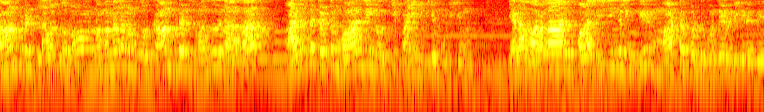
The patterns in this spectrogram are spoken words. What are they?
கான்ஃபிடென்ட் லெவல் வரும். நம்ம மேல நமக்கு ஒரு கான்ஃபிடன்ஸ் வந்ததுனால தான் அடுத்த கட்டம் வாழ்வை நோக்கி பயணிக்க முடியும். ஏன்னா வரலாறு பல விஷயங்கள் இங்கு மாற்றப்பட்டு கொண்டே வருகிறது.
